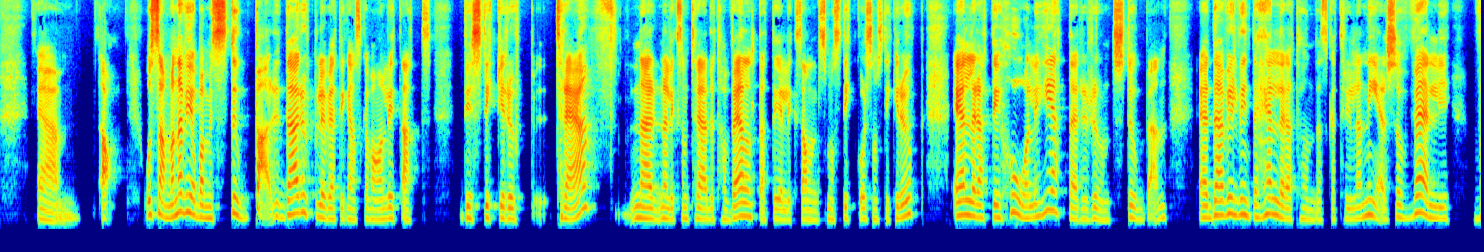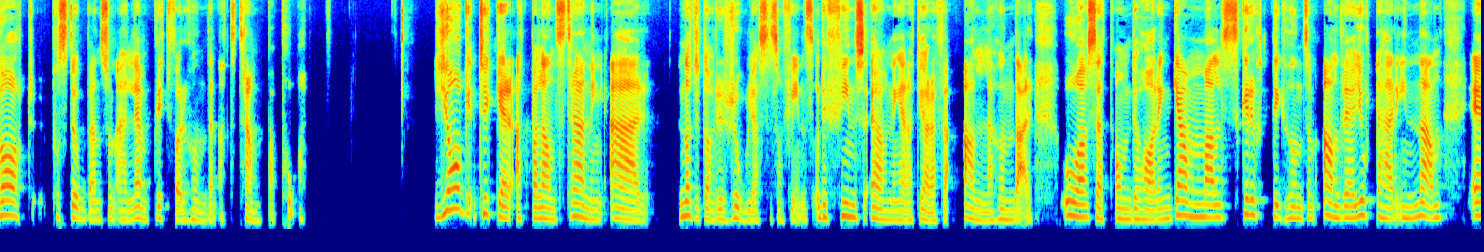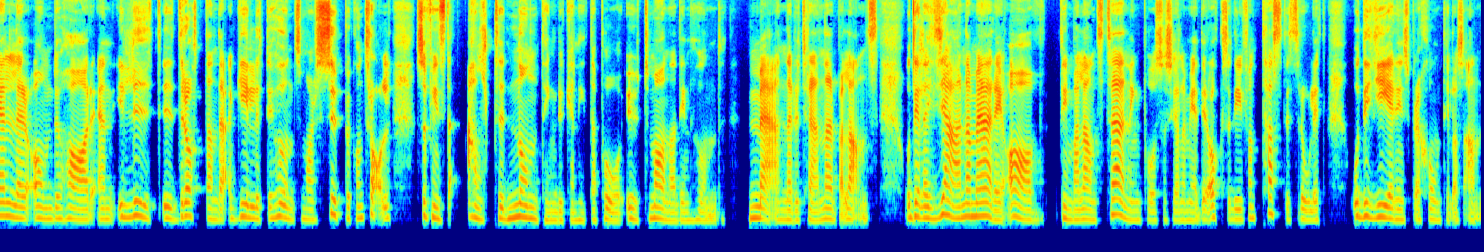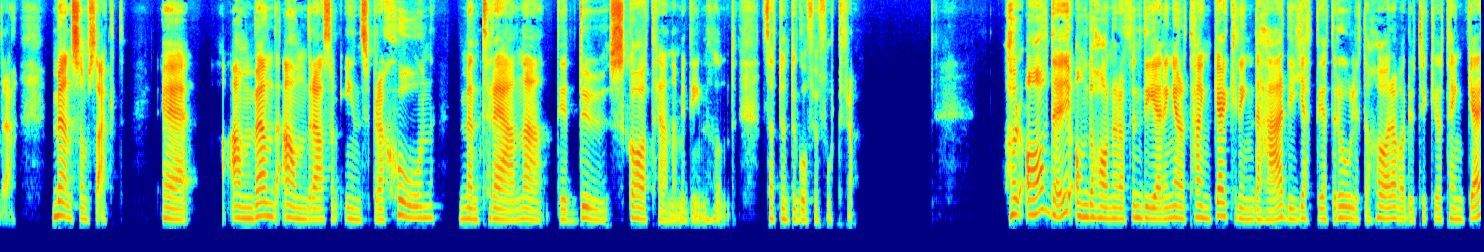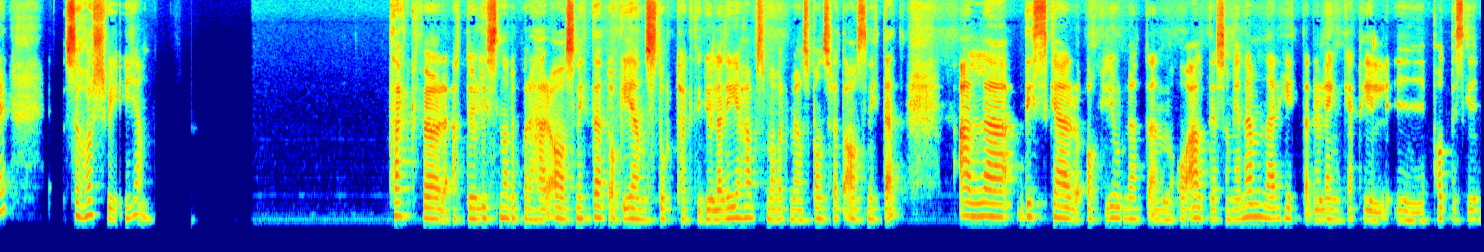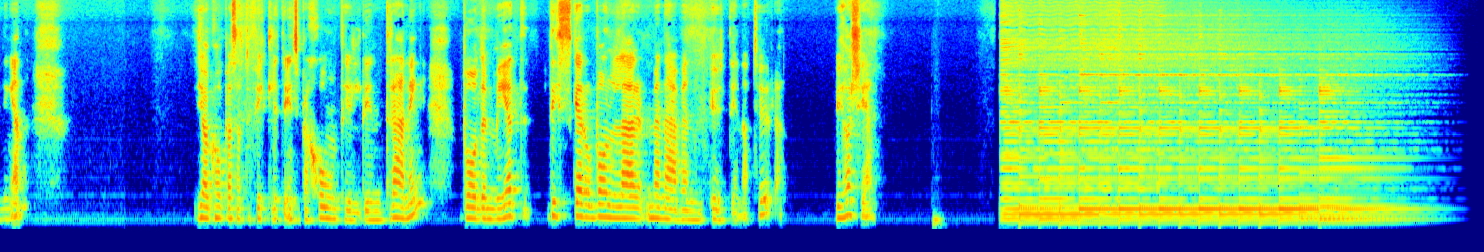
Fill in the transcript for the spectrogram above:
Um, ja. Och samma när vi jobbar med stubbar, där upplever jag att det är ganska vanligt att det sticker upp trä när, när liksom trädet har vält, att det är liksom små stickor som sticker upp. Eller att det är håligheter runt stubben. Eh, där vill vi inte heller att hunden ska trilla ner, så välj vart på stubben som är lämpligt för hunden att trampa på. Jag tycker att balansträning är något av det roligaste som finns och det finns övningar att göra för alla hundar. Oavsett om du har en gammal skruttig hund som aldrig har gjort det här innan eller om du har en elitidrottande agilityhund som har superkontroll så finns det alltid någonting du kan hitta på och utmana din hund med när du tränar balans. Och dela gärna med dig av din balansträning på sociala medier också. Det är fantastiskt roligt och det ger inspiration till oss andra. Men som sagt, eh, använd andra som inspiration men träna det du ska träna med din hund så att du inte går för fort fram. Hör av dig om du har några funderingar och tankar kring det här. Det är jätteroligt att höra vad du tycker och tänker. Så hörs vi igen. Tack för att du lyssnade på det här avsnittet och igen stort tack till Gula Rehab som har varit med och sponsrat avsnittet. Alla diskar och jordnöten och allt det som jag nämner hittar du länkar till i poddbeskrivningen. Jag hoppas att du fick lite inspiration till din träning, både med diskar och bollar men även ute i naturen. Vi hörs igen.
